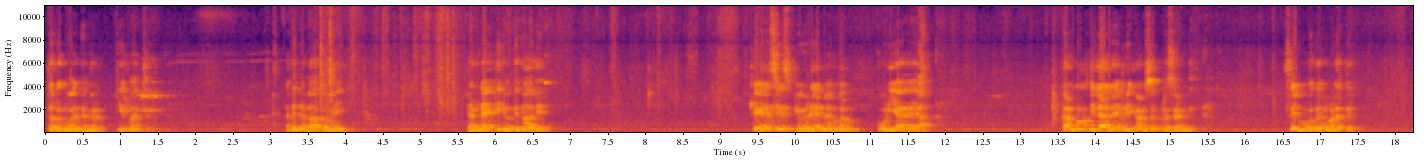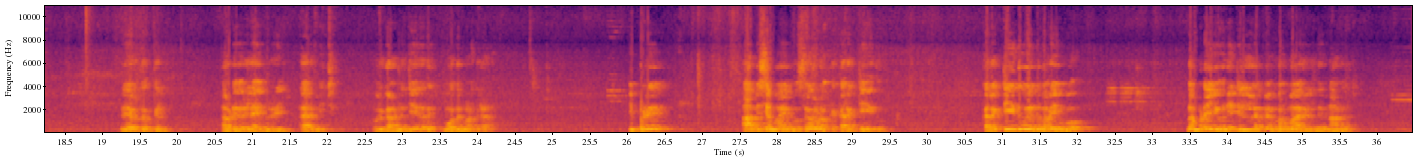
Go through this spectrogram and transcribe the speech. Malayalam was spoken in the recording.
തുടങ്ങുവാൻ ഞങ്ങൾ തീരുമാനിച്ചത്. അതിന്റെ ഭാഗമായി രണ്ടായിരത്തി ഇരുപത്തി നാലിൽ കെ എസ് എസ് പിയുടെ മെമ്പർ കൂടിയായ കണ്ണൂർ ജില്ലാ library council president Sree Mohan Madathil നേതൃത്വത്തിൽ അവിടെ ഒരു ലൈബ്രറി ആരംഭിച്ചു. ഉദ്ഘാടനം ചെയ്തത് മോഹൻ മഠത്തിലാണ്. ഇപ്പോഴ് ആവശ്യമായ പുസ്തകങ്ങളൊക്കെ കളക്ട് ചെയ്തു. കളക്ട് ചെയ്തു എന്ന് പറയുമ്പോൾ നമ്മുടെ യൂണിറ്റിലെ മെമ്പർമാരിൽ നിന്നാണ്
